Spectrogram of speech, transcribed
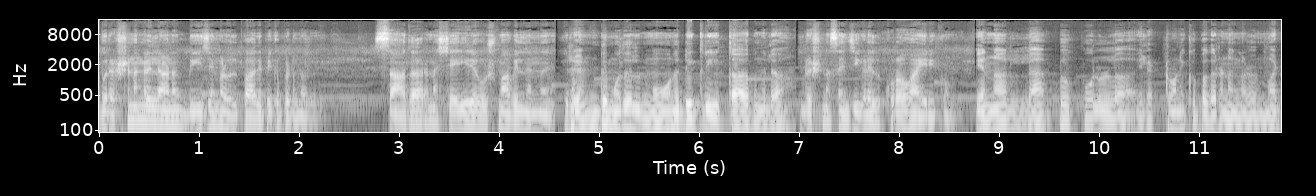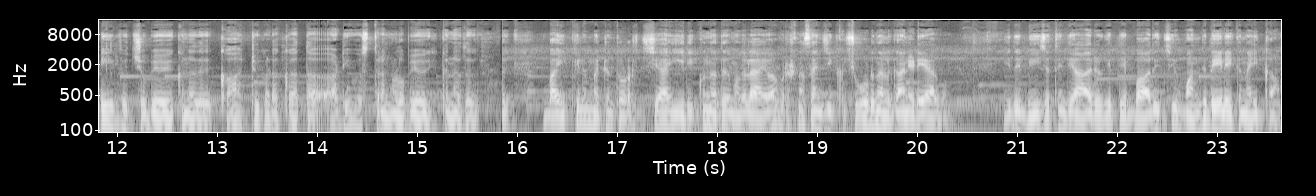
വൃഷണങ്ങളിലാണ് ബീജങ്ങൾ ഉൽപ്പാദിപ്പിക്കപ്പെടുന്നത് സാധാരണ ശരീര ഊഷ്മാവിൽ നിന്ന് രണ്ട് മുതൽ മൂന്ന് ഡിഗ്രി താപനില വൃഷ്ണസഞ്ചികളിൽ കുറവായിരിക്കും. എന്നാൽ ലാപ്ടോപ്പ് പോലുള്ള ഇലക്ട്രോണിക് ഉപകരണങ്ങൾ മടിയിൽ വെച്ച് ഉപയോഗിക്കുന്നത് കാറ്റുകടക്കാത്ത അടിവസ്ത്രങ്ങൾ ഉപയോഗിക്കുന്നത് ബൈക്കിലും മറ്റും തുടർച്ചയായി ഇരിക്കുന്നത് മുതലായവ വൃഷ്ണസഞ്ചിക്ക് ചൂട് നൽകാനിടയാകും. ഇത് ബീജത്തിന്റെ ആരോഗ്യത്തെ ബാധിച്ച് വന്ധ്യതയിലേക്ക് നയിക്കാം.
